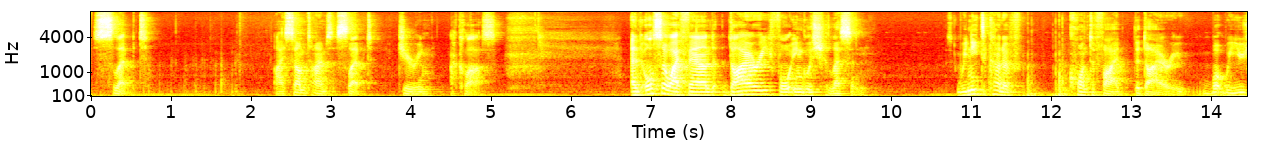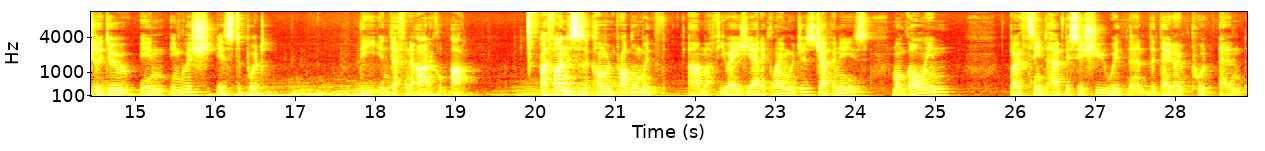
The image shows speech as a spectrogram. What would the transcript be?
slept. I sometimes slept during a class. And also I found diary for English lesson. We need to kind of quantify the diary. What we usually do in English is to put the indefinite article a. I find this is a common problem with um, a few Asiatic languages, Japanese, Mongolian, both seem to have this issue with uh, that they don't put an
